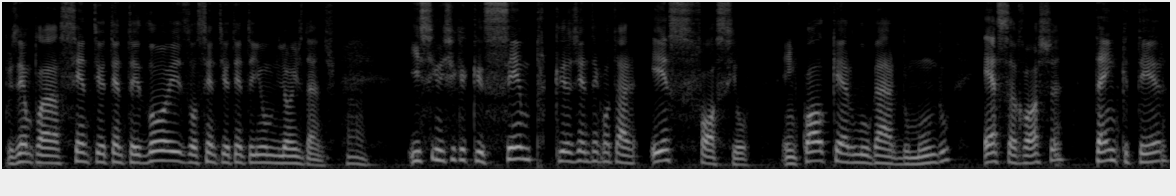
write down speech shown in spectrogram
por exemplo, há 182 ou 181 milhões de anos. Hum. Isso significa que sempre que a gente encontrar esse fóssil em qualquer lugar do mundo, essa rocha tem que ter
